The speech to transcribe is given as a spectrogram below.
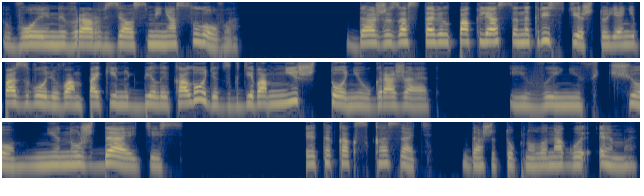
«Воин Иврар взял с меня слово. Даже заставил поклясться на кресте, что я не позволю вам покинуть белый колодец, где вам ничто не угрожает. И вы ни в чем не нуждаетесь. Это как сказать, даже топнула ногой Эмма.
